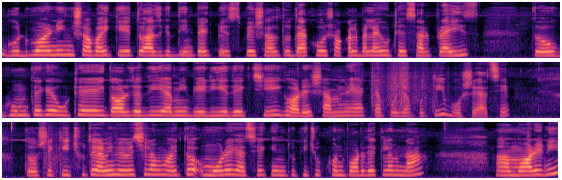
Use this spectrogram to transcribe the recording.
গুড মর্নিং সবাইকে। তো আজকের দিনটা একটু স্পেশাল তো দেখো, সকালবেলায় উঠে সারপ্রাইজ তো ঘুম থেকে উঠে এই দরজা দিয়ে আমি বেরিয়ে দেখছি, ঘরের সামনে একটা প্রজাপতি বসে আছে। তো সে কিছুতে আমি ভেবেছিলাম হয়তো মরে গেছে, কিন্তু কিছুক্ষণ পরে দেখলাম না মরেনি,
